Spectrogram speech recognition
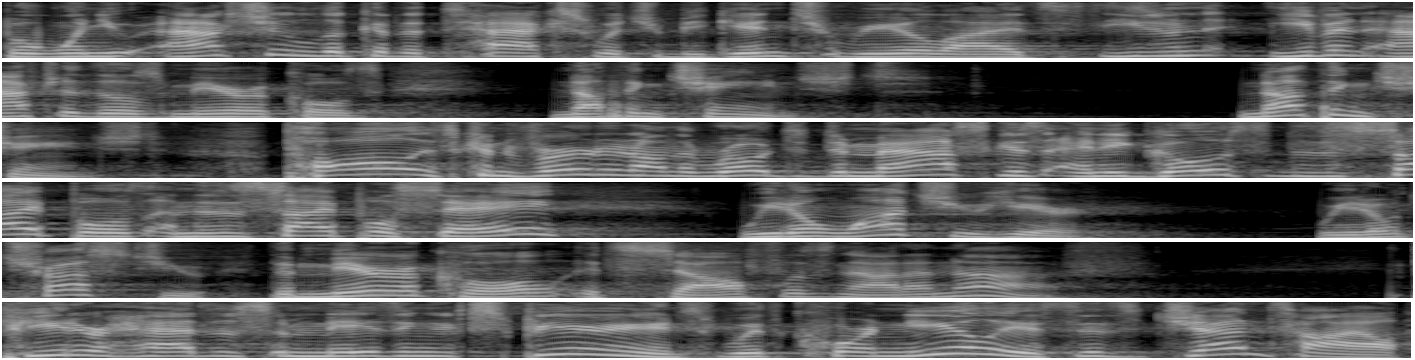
But when you actually look at the text, what you begin to realize, even, even after those miracles, nothing changed. Nothing changed. Paul is converted on the road to Damascus and he goes to the disciples, and the disciples say, We don't want you here. We don't trust you. The miracle itself was not enough. Peter has this amazing experience with Cornelius, this Gentile,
